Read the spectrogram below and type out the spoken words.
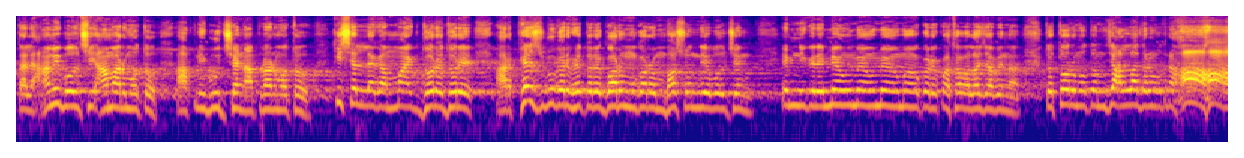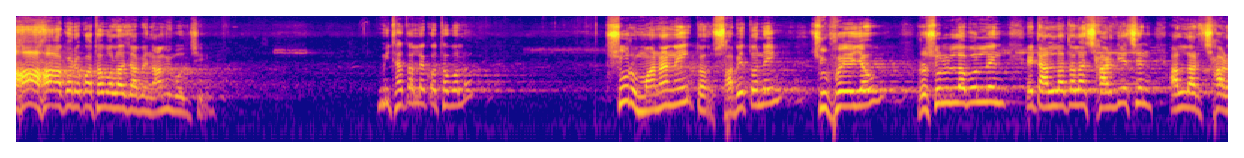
তাহলে আমি বলছি, আমার মতো, আপনি বুঝছেন আপনার মতো। কিসের লেগা মাইক ধরে ধরে আর ফেসবুকের ভেতরে গরম গরম ভাষণ দিয়ে বলছেন? এমনি করে মেউ মেউ মেউ মেউ করে কথা বলা যাবে না। তো তোর মতন যে জাল্লাদের মতন হা হা হা হা করে কথা বলা যাবে না, আমি বলছি। মিঠা তালে কথা বলো। সুর মানা নেই, তো সাবে তো নেই, চুপ হয়ে যাও। রসুল্লাহ বললেন, এটা আল্লাহ তালা ছাড় দিয়েছেন, আল্লাহর ছাড়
